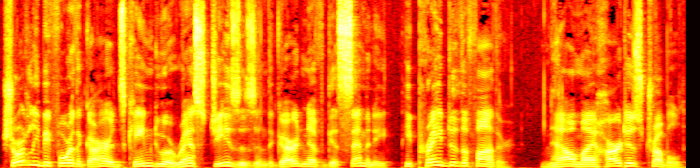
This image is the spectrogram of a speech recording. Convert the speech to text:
Shortly before the guards came to arrest Jesus in the Garden of Gethsemane, he prayed to the Father, Now my heart is troubled,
